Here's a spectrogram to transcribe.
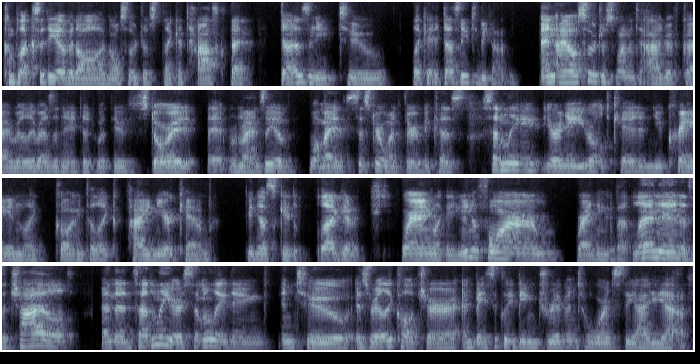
complexity of it all, and also just like a task that does need to, like, it does need to be done. And I also just wanted to add, Rivka, I really resonated with your story. It reminds me of what my sister went through because suddenly you're an eight year old kid in Ukraine, like going to like pioneer camp, wearing like a uniform, writing about Lenin as a child. And then suddenly you're assimilating into Israeli culture and basically being driven towards the IDF.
